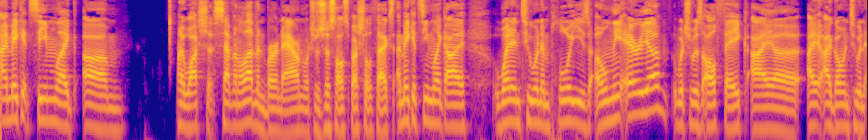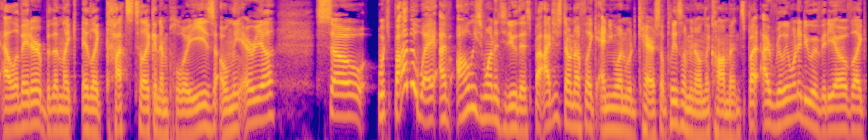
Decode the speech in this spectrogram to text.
I make it seem like um I watched a 7-Eleven burn down, which was just all special effects. I make it seem like I went into an employees only area, which was all fake. I uh I, I go into an elevator, but then like it like cuts to like an employees only area. So, which by the way, I've always wanted to do this, but I just don't know if like anyone would care. So please let me know in the comments. But I really want to do a video of like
